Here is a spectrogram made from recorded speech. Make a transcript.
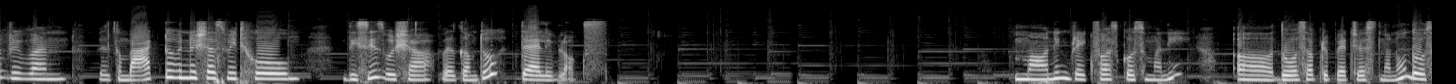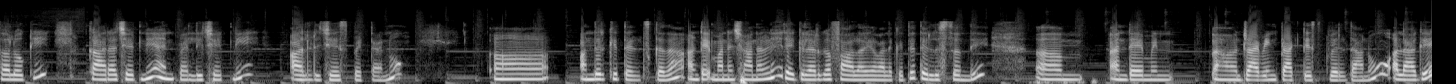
everyone welcome back to Vinusha sweet home this is Usha welcome to daily vlogs morning breakfast కోసమని అని దోశ ప్రిపేర్ చేస్తున్నాను. దోశలోకి కారా చట్నీ అండ్ పల్లి చట్నీ ఆల్రెడీ చేసి పెట్టాను. అందరికీ తెలుసు కదా అంటే మన ఛానల్ని రెగ్యులర్గా ఫాలో అయ్యే వాళ్ళకైతే తెలుస్తుంది. అంటే ఐ మీన్ డ్రైవింగ్ ప్రాక్టీస్కి వెళ్తాను. అలాగే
